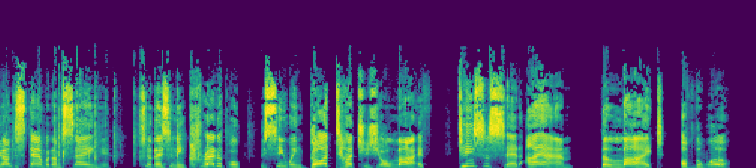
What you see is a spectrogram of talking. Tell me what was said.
You understand what I'm saying here? So there's an incredible, you see, when God touches your life, Jesus said, I am the light of the world.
